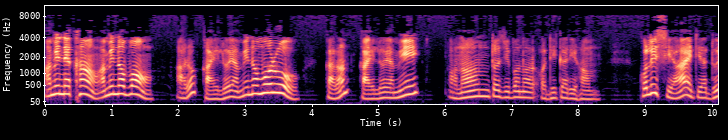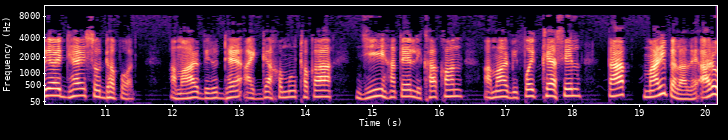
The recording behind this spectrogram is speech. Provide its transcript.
আমি নেখাওঁ আমি নবওঁ আৰু কাইলৈ আমি নমৰো কাৰণ কাইলৈ আমি অনন্ত জীৱনৰ অধিকাৰী হ'ম। কলিচিয়া এতিয়া দুই অধ্যায় চৈধ্য পদ। আমাৰ বিৰুদ্ধে আজ্ঞাসমূহ থকা যি হাতে লিখাখন আমাৰ বিপক্ষে আছিল তাক মাৰি পেলালে আৰু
